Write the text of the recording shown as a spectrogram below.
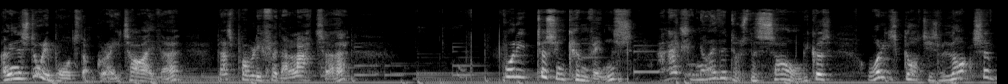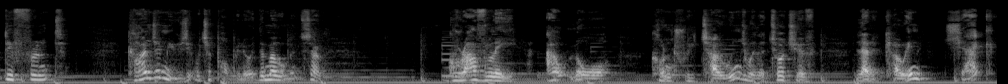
I mean, the storyboard's not great either. That's probably for the latter. But it doesn't convince, and actually, neither does the song, because what it's got is lots of different kinds of music which are popular at the moment. So, gravelly outlaw country tones with a touch of Leonard Cohen, check.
